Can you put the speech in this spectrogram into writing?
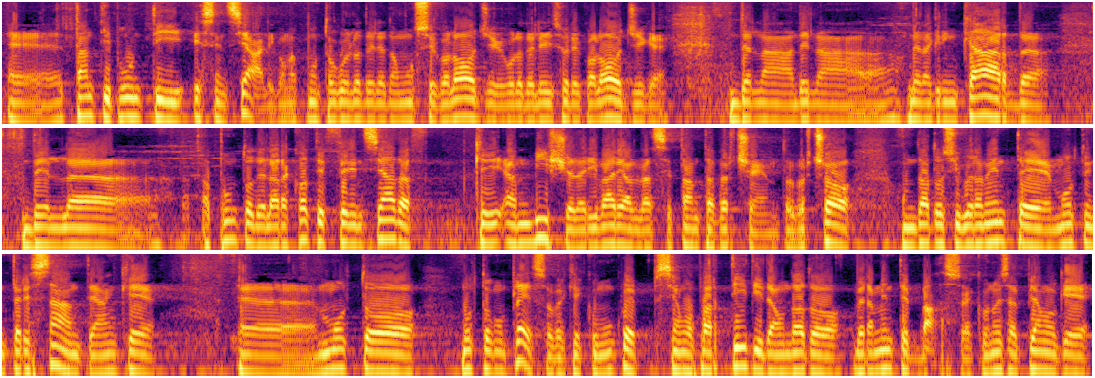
eh, tanti punti essenziali, come appunto quello delle domus ecologiche, quello delle isole ecologiche, della, della, della green card, del, appunto della raccolta differenziata che ambisce ad arrivare al 70%, perciò un dato sicuramente molto interessante anche eh, molto, molto, complesso perché comunque siamo partiti da un dato veramente basso. Ecco, noi sappiamo che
